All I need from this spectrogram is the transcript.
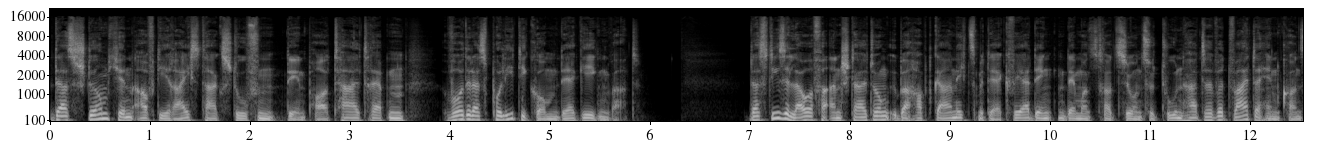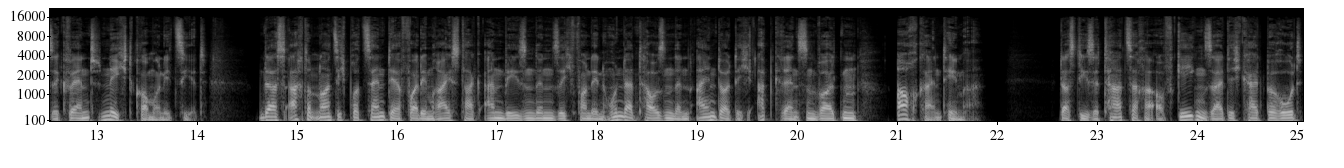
Das Stürmchen auf die Reichstagsstufen, den Portaltreppen, wurde das Politikum der Gegenwart. Dass diese laue Veranstaltung überhaupt gar nichts mit der Querdenken-Demonstration zu tun hatte, wird weiterhin konsequent nicht kommuniziert. Dass 98 Prozent der vor dem Reichstag Anwesenden sich von den Hunderttausenden eindeutig abgrenzen wollten, auch kein Thema. Dass diese Tatsache auf Gegenseitigkeit beruht,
